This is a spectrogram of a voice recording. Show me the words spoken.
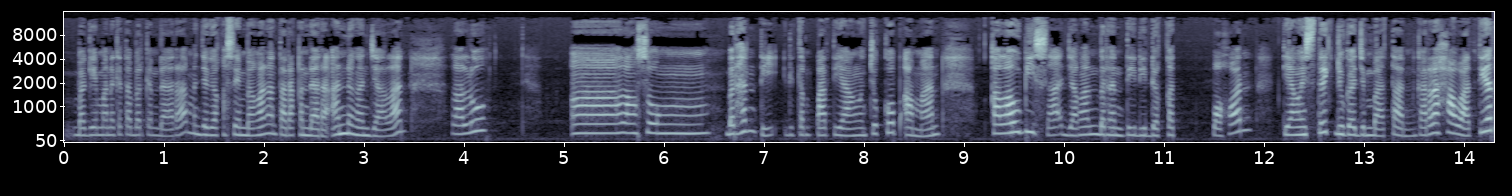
bagaimana kita berkendara, menjaga keseimbangan antara kendaraan dengan jalan, lalu uh, langsung berhenti di tempat yang cukup aman. Kalau bisa, jangan berhenti di dekat pohon, tiang listrik juga jembatan, karena khawatir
